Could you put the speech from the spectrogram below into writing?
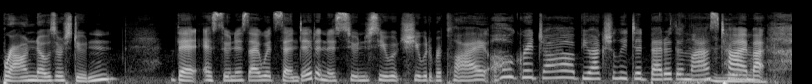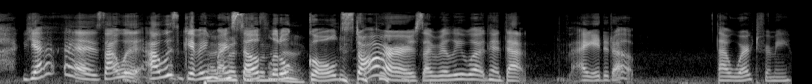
brown noser student that as soon as I would send it and as soon as she would she would reply, "Oh, great job! You actually did better than last time." I, yes, I was I was giving myself myself little gold stars. I really was. That I ate it up. That worked for me.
